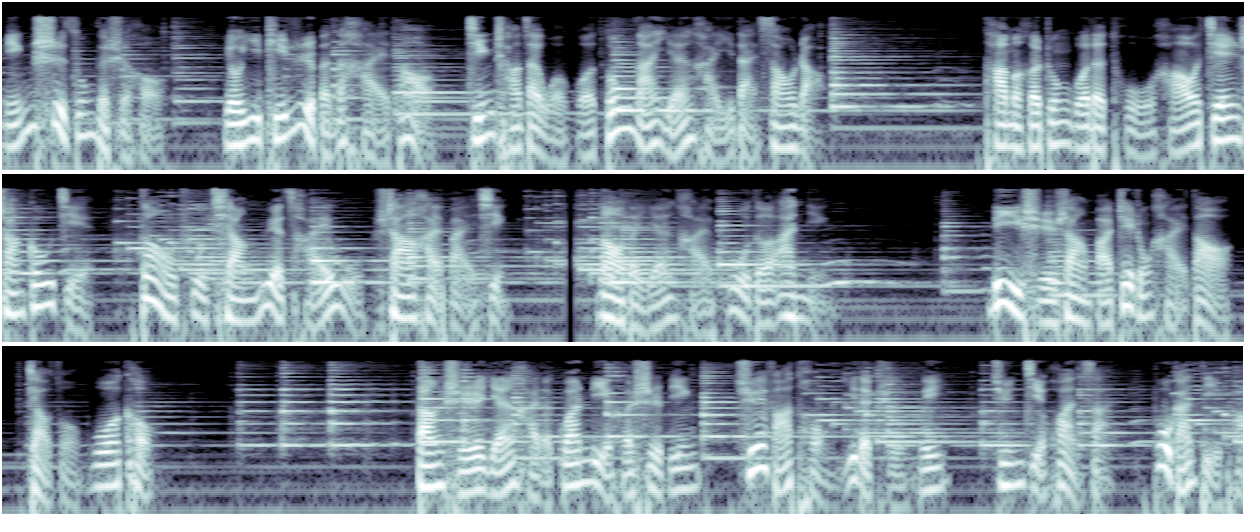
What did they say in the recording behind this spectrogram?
明世宗的时候，有一批日本的海盗经常在我国东南沿海一带骚扰。他们和中国的土豪奸商勾结，到处抢掠财物，杀害百姓，闹得沿海不得安宁。历史上把这种海盗叫做倭寇。当时沿海的官吏和士兵缺乏统一的指挥，军纪涣散，不敢抵抗，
